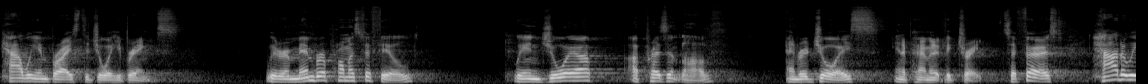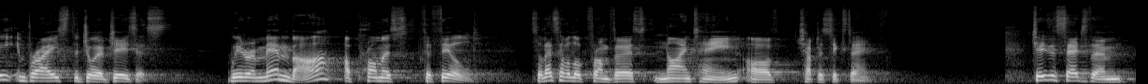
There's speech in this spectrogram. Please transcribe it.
how we embrace the joy he brings. We remember a promise fulfilled, we enjoy our, present love, and rejoice in a permanent victory. So, first, how do we embrace the joy of Jesus? We remember a promise fulfilled. So let's have a look from verse 19 of chapter 16. Jesus said to them,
